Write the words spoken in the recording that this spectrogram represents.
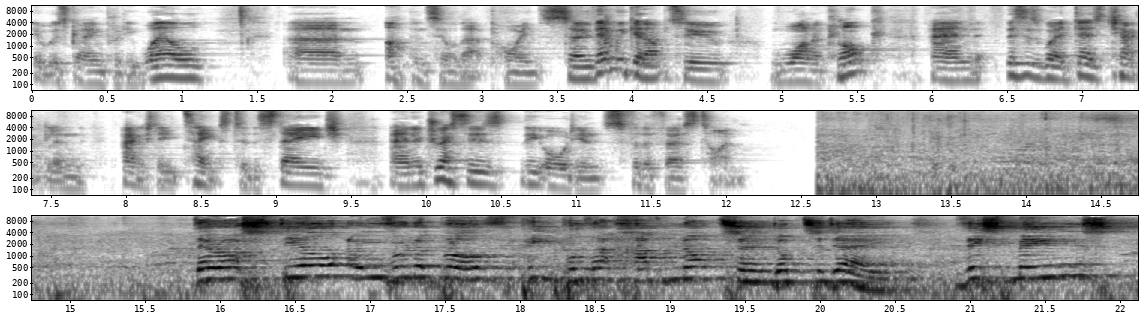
it was going pretty well um, up until that point. So then we get up to one o'clock, and this is where Des Jacklin actually takes to the stage and addresses the audience for the first time. There are still over and above people that have not turned up today. This means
